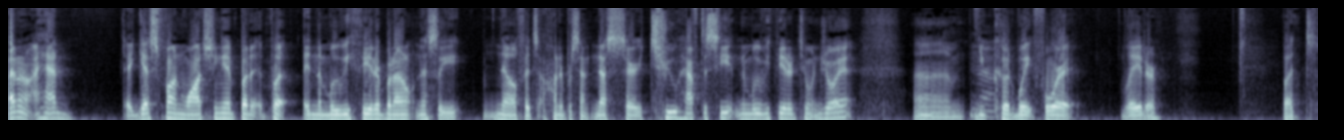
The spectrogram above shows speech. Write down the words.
I don't know. I had, I guess, fun watching it, but but in the movie theater, but I don't necessarily know if it's hundred percent necessary to have to see it in the movie theater to enjoy it. Um, You could wait for it later, but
